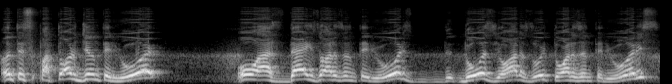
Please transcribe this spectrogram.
antecipatório dia anterior, ou às 10 horas anteriores, 12 horas, 8 horas anteriores.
